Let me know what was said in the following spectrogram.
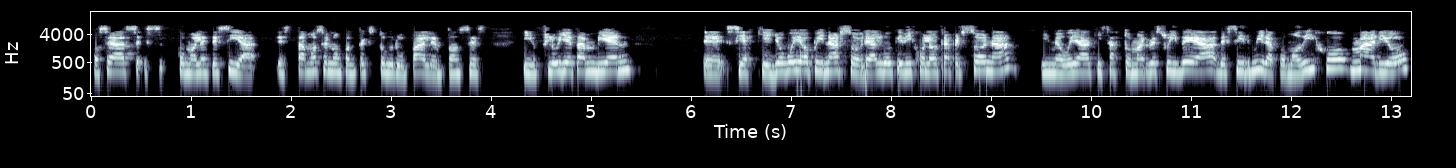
O sea, como les decía, estamos en un contexto grupal, entonces influye también eh, si es que yo voy a opinar sobre algo que dijo la otra persona y me voy a quizás tomar de su idea, decir, mira, como dijo Mario,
